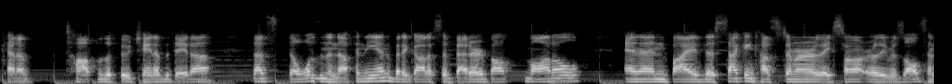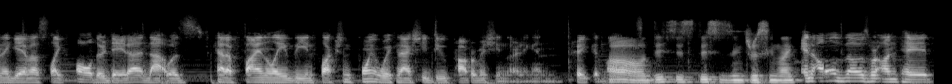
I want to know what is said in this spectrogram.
kind of top of the food chain of the data. That's that wasn't enough in the end, but it got us a better model. And then by the second customer, they saw early results and they gave us like all their data. And that was kind of finally the inflection point where we can actually do proper machine learning and create good models. Oh, this is this is interesting. Like and all of those were unpaid.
